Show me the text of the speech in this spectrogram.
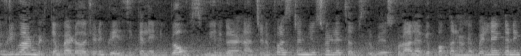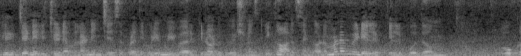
ఎవ్రీవన్ వెల్కమ్ బ్యాడ్ వచ్చిన క్రేజీ కళ్యాణి బ్లాగ్స్ మీరు కూడా నచ్చిన ఫస్ట్ టైం చూసినట్లయితే సబ్స్క్రైబ్ చేసుకోండి. అలాగే పక్కన ఉన్న బెల్ ఐకాన్ని క్లిక్ చేయండి. ఇది చేయడం వల్ల నేను చేసే ప్రతి వీడియో మీ వారికి నోటిఫికేషన్ వస్తుంది ఇక ఆలస్యం కావడం మనం వీడియోలోకి వెళ్ళిపోదాం. ఒక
